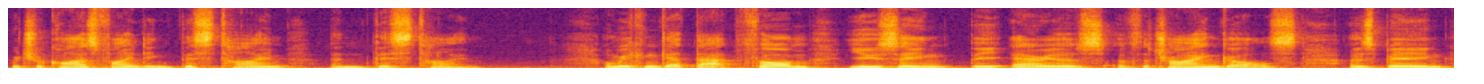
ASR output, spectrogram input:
which requires finding this time and this time. And we can get that from using the areas of the triangles as being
